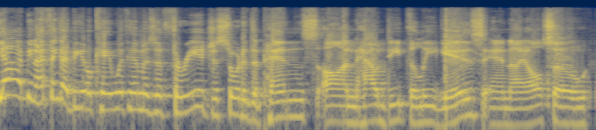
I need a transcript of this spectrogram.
Yeah, I mean, I think I'd be okay with him as a three. It just sort of depends on how deep the league is. And I also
